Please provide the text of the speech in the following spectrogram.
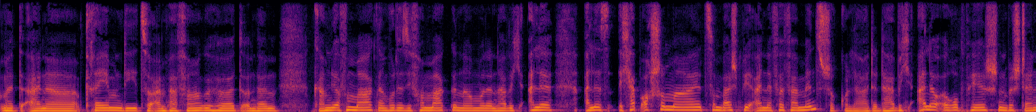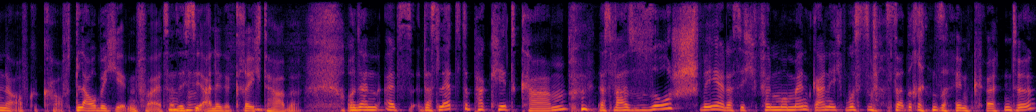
mit einer Creme, die zu einem Parfum gehört und dann kam die auf den Markt, dann wurde sie vom Markt genommen und dann habe ich alle, alles, ich habe auch schon mal zum Beispiel eine Pfefferminzschokolade, da habe ich alle europäischen Bestände aufgekauft, glaube ich jedenfalls, als ich Mhm. sie alle gekriegt habe. Und dann, als das letzte Paket kam, das war so schwer, dass ich für einen Moment gar nicht wusste, was da drin sein könnte.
